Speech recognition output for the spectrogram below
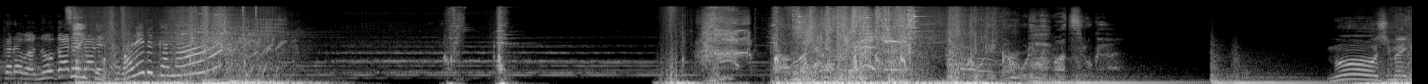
からは逃れられないてこられるかな？これが俺の末路か。もうおしまいか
